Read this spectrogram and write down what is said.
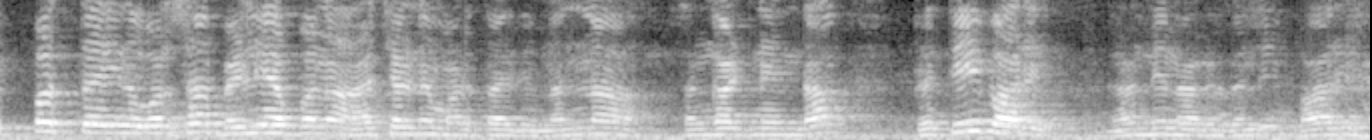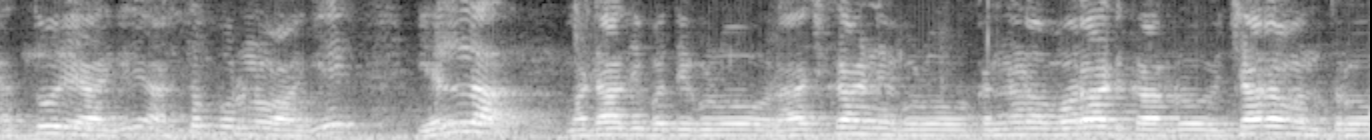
ಇಪ್ಪತ್ತೈದು ವರ್ಷ ಬೆಳ್ಳಿ ಹಬ್ಬನ ಆಚರಣೆ ಮಾಡ್ತಾ ಇದ್ದೀವಿ. ನನ್ನ ಸಂಘಟನೆಯಿಂದ ಪ್ರತಿ ಬಾರಿ ಗಾಂಧಿನಗರದಲ್ಲಿ ಭಾರಿ ಅದ್ದೂರಿಯಾಗಿ ಅರ್ಥಪೂರ್ಣವಾಗಿ ಎಲ್ಲ ಮಠಾಧಿಪತಿಗಳು, ರಾಜಕಾರಣಿಗಳು, ಕನ್ನಡ ಹೋರಾಟಗಾರರು, ವಿಚಾರವಂತರು,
